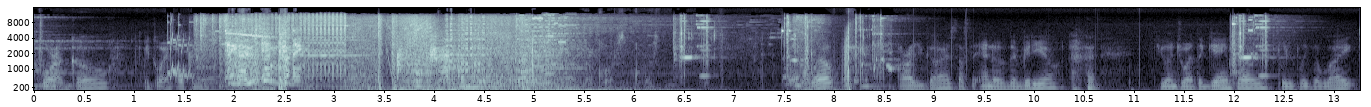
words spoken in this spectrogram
Before I go, we go ahead and open this. Payload incoming. Of course, of course. Well, alright you guys, that's the end of the video. if you enjoyed the gameplay, please leave a like,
